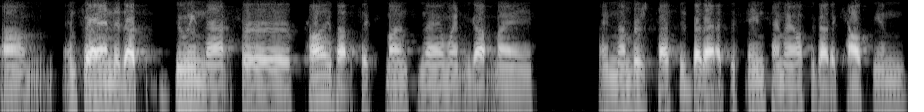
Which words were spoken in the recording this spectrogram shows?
Um, and so I ended up doing that for probably about six months, and then I went and got my my numbers tested. But at the same time, I also got a calcium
